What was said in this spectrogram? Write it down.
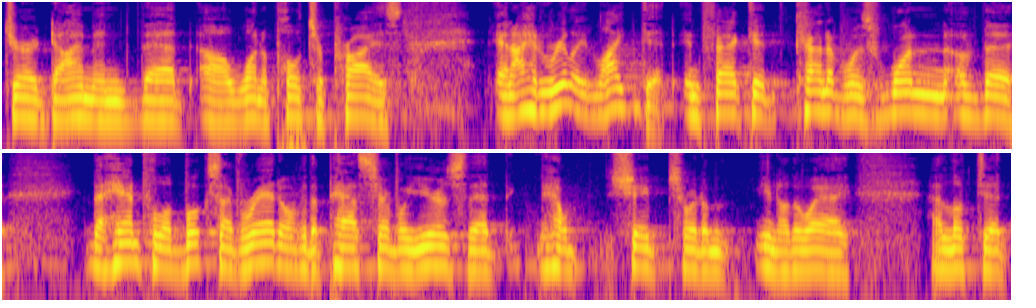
Jared Diamond that uh, won a Pulitzer Prize and I had really liked it. In fact, it kind of was one of the the handful of books I've read over the past several years that helped shape sort of you know the way I, I looked at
